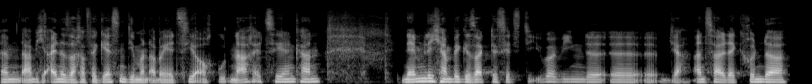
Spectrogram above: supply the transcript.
Ähm, da habe ich eine Sache vergessen, die man aber jetzt hier auch gut nacherzählen kann. Nämlich haben wir gesagt, dass jetzt die überwiegende äh, äh ja, Anzahl der Gründer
